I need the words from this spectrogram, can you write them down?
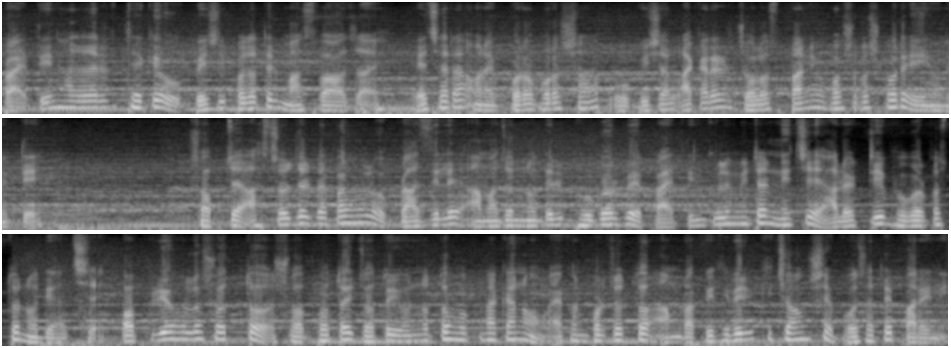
প্রায় তিন হাজারের থেকেও বেশি প্রজাতির মাছ পাওয়া যায়। এছাড়া অনেক বড় বড় সাপ ও বিশাল আকারের জলজ প্রাণীও বসবাস করে এই নদীতে। সবচেয়ে আশ্চর্যের ব্যাপার হলো, ব্রাজিলে আমাজন নদীর ভূগর্ভে প্রায় তিন কিলোমিটার নিচে আরও একটি ভূগর্ভস্থ নদী আছে। অপ্রিয় হলো সত্য সভ্যতায় যতই উন্নত হোক না কেন, এখন পর্যন্ত আমরা পৃথিবীর কিছু অংশে পৌঁছাতে পারিনি।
